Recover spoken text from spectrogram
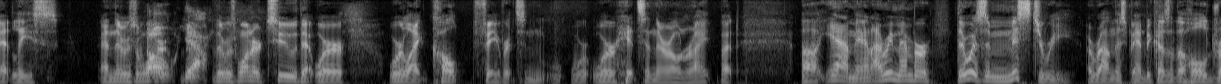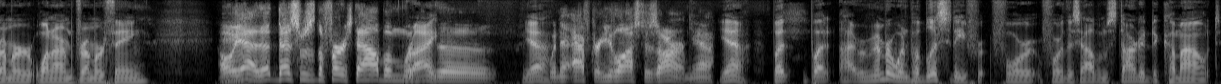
at least. And there was one. Oh, yeah. There was one or two that were were like cult favorites and were, were hits in their own right. But uh, yeah, man, I remember there was a mystery around this band because of the whole drummer, one armed drummer thing. Oh, yeah. That, this was the first album with Right. the, Yeah. when after he lost his arm. Yeah. Yeah, but but I remember when publicity for for, for this album started to come out,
